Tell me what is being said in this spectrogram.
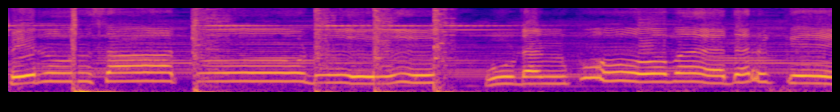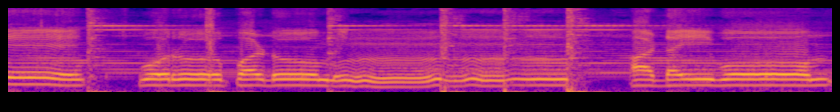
பெருசாத்தோடு உடன் போவதற்கே ஒரு படுமின் அடைவோம்.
